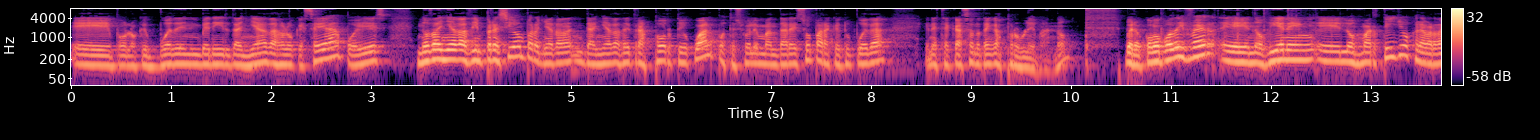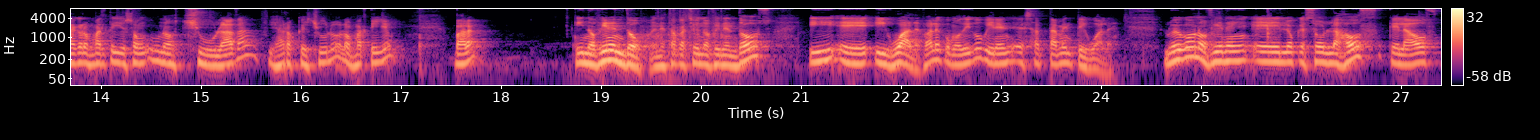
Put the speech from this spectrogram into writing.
eh, por lo que pueden venir dañadas o lo que sea, pues no dañadas de impresión, pero dañadas de transporte o cual, pues te suelen mandar eso para que tú puedas, en este caso, no tengas problemas, ¿no? Bueno, como podéis ver, eh, nos vienen eh, los martillos, que la verdad que los martillos son unos chuladas, fijaros qué chulo los martillos, ¿vale? Y nos vienen dos, en esta ocasión nos vienen dos y iguales, ¿vale? Como digo, vienen exactamente iguales. Luego nos vienen eh, lo que son las hoz, que la hoz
